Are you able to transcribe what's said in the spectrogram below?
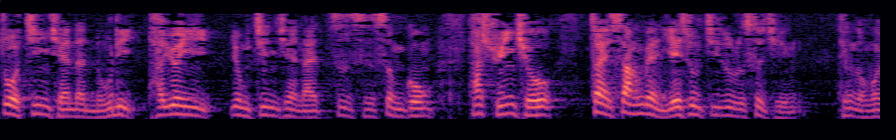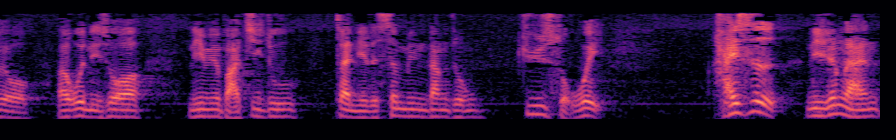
做金钱的奴隶，他愿意用金钱来支持圣公。他寻求在上面耶稣基督的事情。听懂没有？我问你说，你有没有把基督在你的生命当中居首位？还是你仍然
